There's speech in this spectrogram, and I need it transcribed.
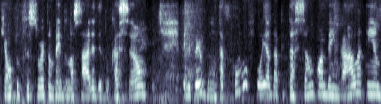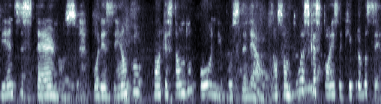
que é um professor também da nossa área de educação, ele pergunta: como foi a adaptação com a bengala em ambientes externos? Por exemplo, com a questão do ônibus, Daniel. Então, são duas questões aqui para você.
